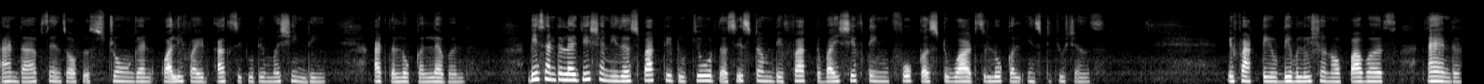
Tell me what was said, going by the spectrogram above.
and the absence of a strong and qualified executive machinery at the local level. Decentralization is expected to cure the system defect by shifting focus towards local institutions. Effective devolution of powers and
